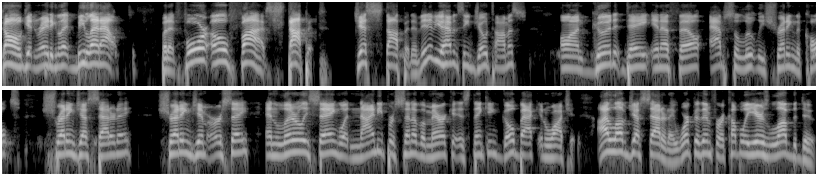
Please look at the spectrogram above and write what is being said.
dog getting ready to let, be let out. But at 405, stop it. Just stop it. If any of you haven't seen Joe Thomas on Good Day NFL, absolutely shredding the Colts, shredding Jeff Saturday, shredding Jim Irsay and literally saying what 90% of America is thinking, go back and watch it. I love Jeff Saturday. Worked with him for a couple of years. Love the dude.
